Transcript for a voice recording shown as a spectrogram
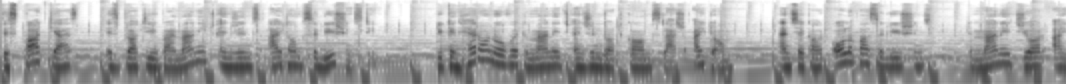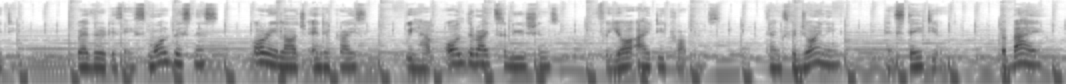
This podcast is brought to you by ManageEngine's ITOM Solutions team. You can head on over to manageengine.com slash ITOM and check out all of our solutions to manage your IT. Whether it is a small business or a large enterprise, we have all the right solutions for your IT problems. Thanks for joining and stay tuned. Bye bye.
